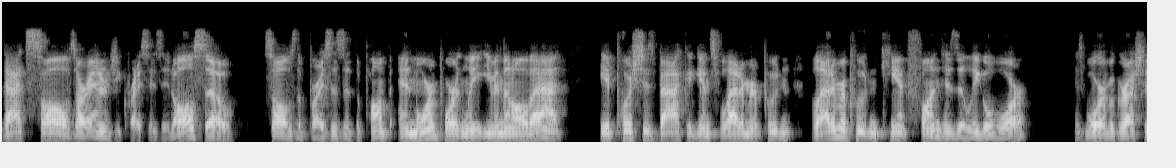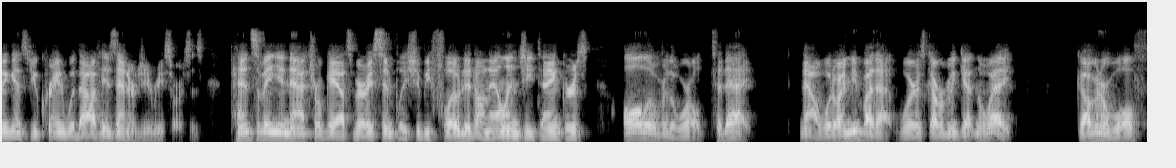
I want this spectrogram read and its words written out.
That solves our energy crisis. It also solves the prices at the pump. And more importantly, even than all that, it pushes back against Vladimir Putin. Vladimir Putin can't fund his illegal war, his war of aggression against Ukraine, without his energy resources. Pennsylvania natural gas, very simply, should be floated on LNG tankers all over the world today. Now, what do I mean by that? Where's government getting in the way? Governor Wolf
